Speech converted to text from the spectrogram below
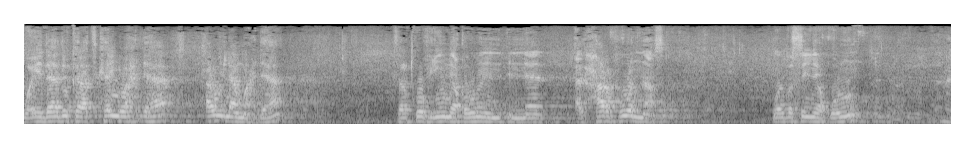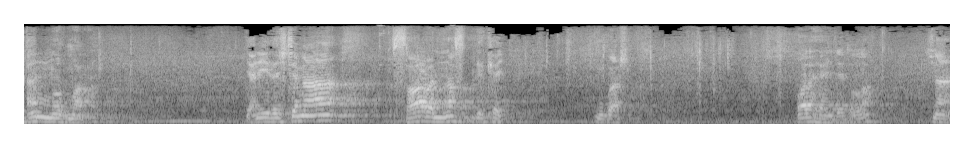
وإذا ذكرت كي وحدها أو اللام وحدها فالكوفيون يقولون إن- الحرف هو الناصب. والبصريين يقولون أن مضمرة. يعني إذا اجتمع صار النصب لكي مباشرة. يا هداية الله؟ نعم.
